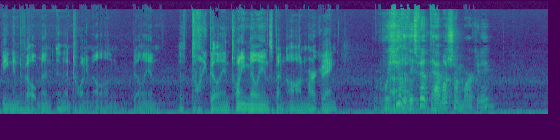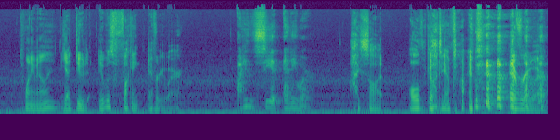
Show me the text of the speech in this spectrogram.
being in development, and then twenty million billion, uh, twenty billion, twenty million spent on marketing. Really? uh, they spent that much on marketing? Twenty million? Yeah, dude, it was fucking everywhere. I didn't see it anywhere. I saw it all the goddamn time, everywhere.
